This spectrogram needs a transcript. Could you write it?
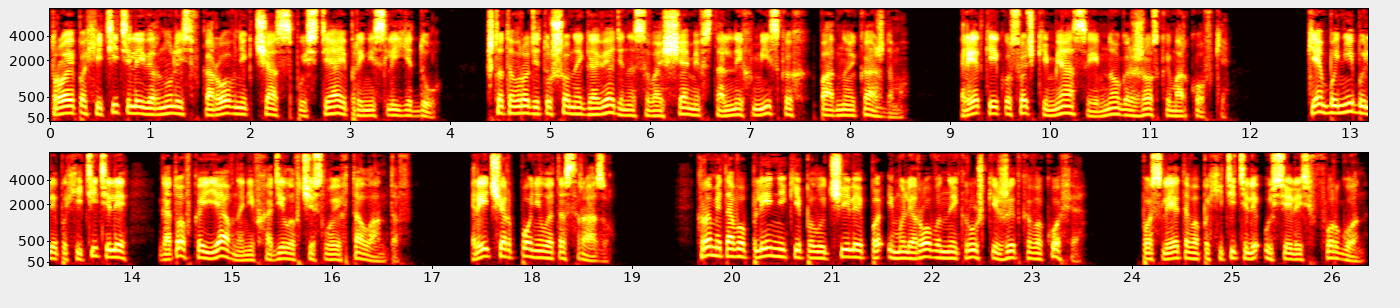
Трое похитителей вернулись в коровник час спустя и принесли еду. Что-то вроде тушеной говядины с овощами в стальных мисках по одной каждому. Редкие кусочки мяса и много жесткой морковки. Кем бы ни были похитители, готовка явно не входила в число их талантов. Ричард понял это сразу. Кроме того, пленники получили по эмалированной кружке жидкого кофе. После этого похитители уселись в фургон,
